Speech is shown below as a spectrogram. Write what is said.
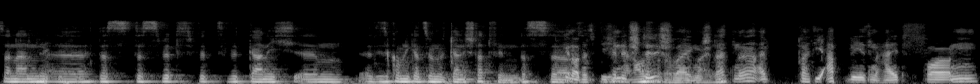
Sondern äh, das, das wird, wird, wird gar nicht, ähm, diese Kommunikation wird gar nicht stattfinden. Das ist da genau, das findet Stillschweigen statt, ne? Einfach die Abwesenheit von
